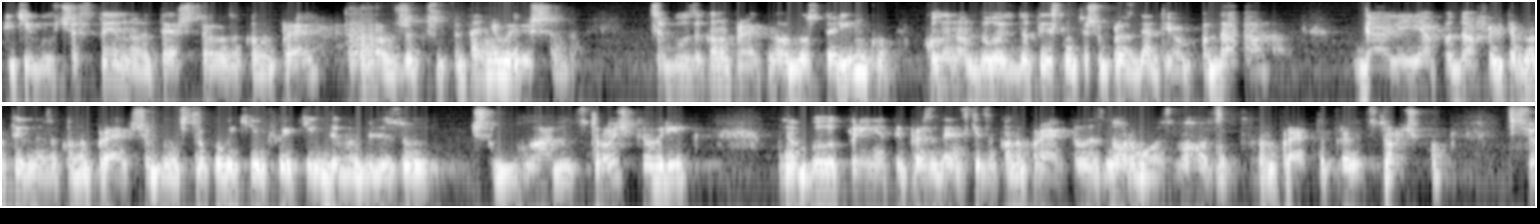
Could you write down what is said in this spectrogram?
який був частиною теж цього законопроекту, вже це питання вирішено. Це був законопроект на одну сторінку, коли нам вдалося дотиснути, що президент його подав. Далі я подав альтернативний законопроект, щоб у строковиків, яких демобілізують, щоб була відстрочка в рік. Були прийняті президентський законопроект, але з нормою з мого законопроекту про відстрочку. Все,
